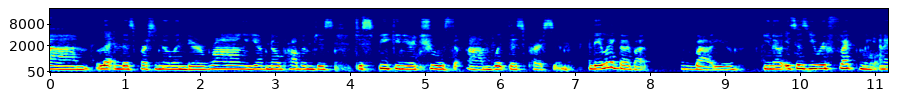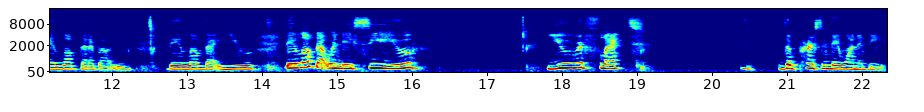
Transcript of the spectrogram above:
um letting this person know when they're wrong you have no problem just just speaking your truth um with this person. And they like that about about you. You know it says you reflect me and i love that about you. They love that you they love that when they see you you reflect the person they want to be.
